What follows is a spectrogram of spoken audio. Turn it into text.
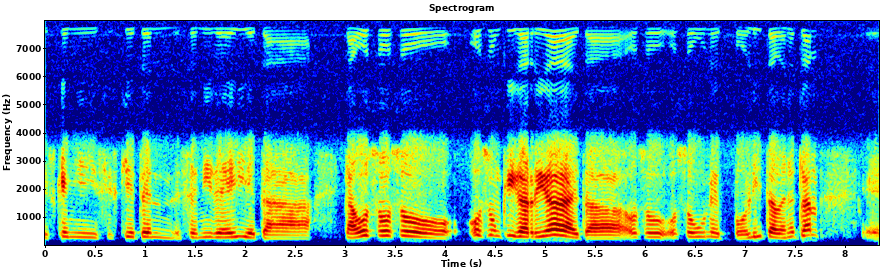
eskaini zizkieten zenidei eta eta oso oso oso unkigarria eta oso oso une polita benetan e,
